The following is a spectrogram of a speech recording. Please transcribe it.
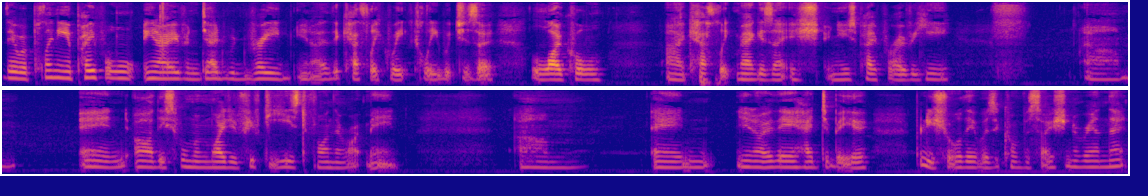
there were plenty of people, you know, even dad would read, you know, the Catholic Weekly, which is a local uh, Catholic magazine ish newspaper over here. Um, and oh, this woman waited 50 years to find the right man. Um, and, you know, there had to be a, pretty sure there was a conversation around that.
